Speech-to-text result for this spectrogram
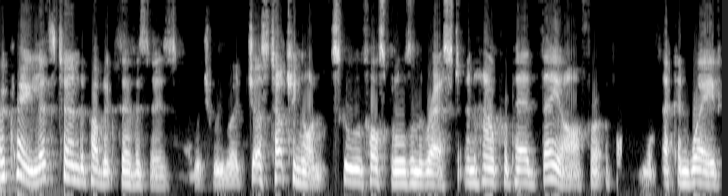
Okay, let's turn to public services, which we were just touching on schools, hospitals, and the rest, and how prepared they are for a second wave.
